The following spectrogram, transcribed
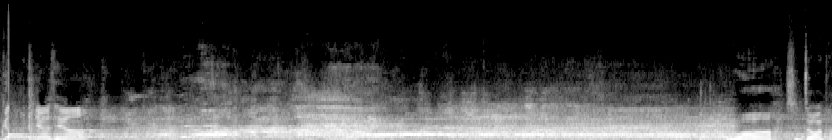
끝. 안녕하세요. 와, 진짜 많다.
